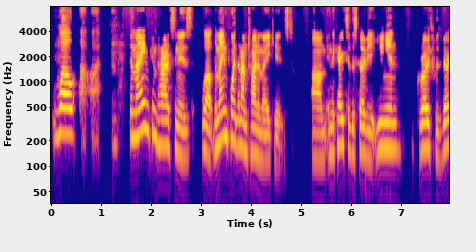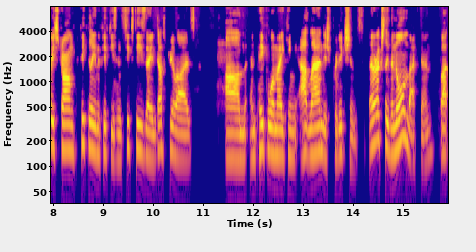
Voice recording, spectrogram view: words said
Well, uh, the main comparison is well, the main point that I'm trying to make is um, in the case of the Soviet Union, growth was very strong, particularly in the 50s and 60s. They industrialized, um, and people were making outlandish predictions. They were actually the norm back then, but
